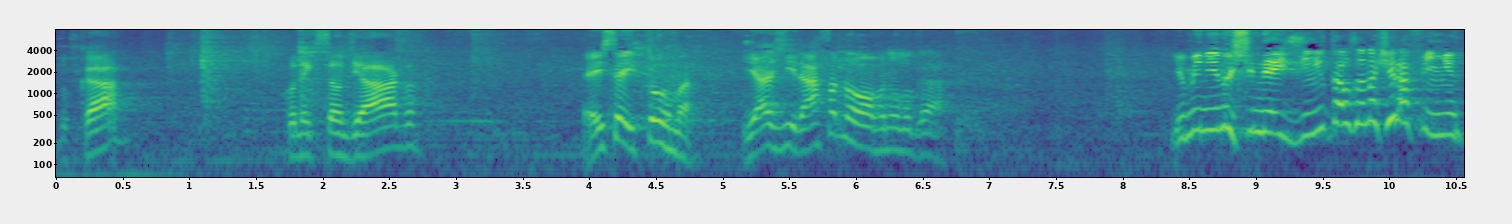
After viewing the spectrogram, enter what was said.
do carro. Conexão de água. É isso aí, turma. E a girafa nova no lugar. E o menino chinesinho tá usando a girafinha.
